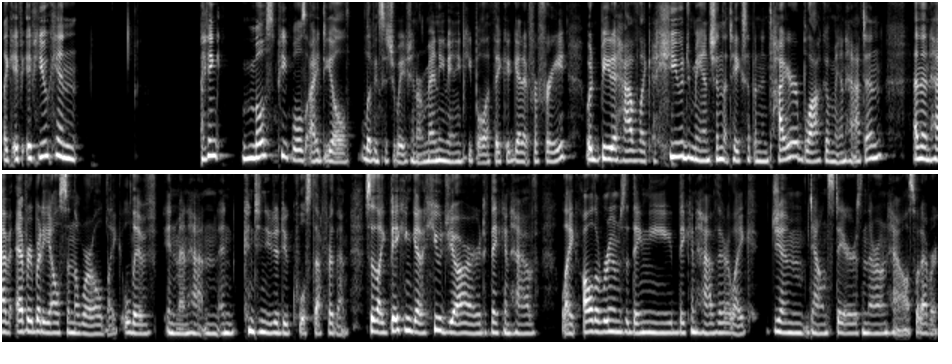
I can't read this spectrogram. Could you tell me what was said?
Like if if you can, I think most people's ideal living situation, or many, many people, if they could get it for free, would be to have like a huge mansion that takes up an entire block of Manhattan and then have everybody else in the world like live in Manhattan and continue to do cool stuff for them. So, like, they can get a huge yard, they can have like all the rooms that they need, they can have their like gym downstairs in their own house, whatever.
